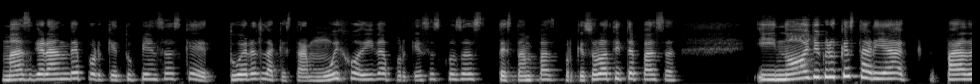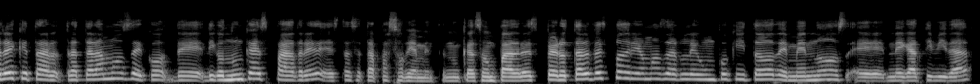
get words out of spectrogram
más grande porque tú piensas que tú eres la que está muy jodida porque esas cosas te están pasando, porque solo a ti te pasa. Y no, yo creo que estaría padre que tratáramos de, de, digo, nunca es padre, estas etapas obviamente nunca son padres, pero tal vez podríamos darle un poquito de menos eh, negatividad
